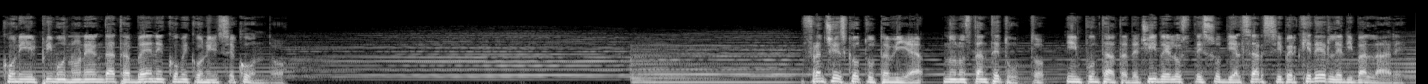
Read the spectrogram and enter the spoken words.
Con il primo non è andata bene come con il secondo. Francesco tuttavia, nonostante tutto, in puntata decide lo stesso di alzarsi per chiederle di ballare.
